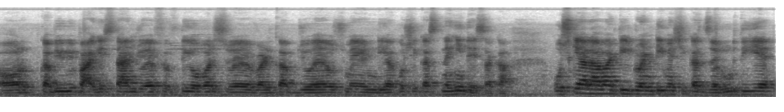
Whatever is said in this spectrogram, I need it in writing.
और कभी भी पाकिस्तान जो है 50 ओवर्स वर्ल्ड कप जो है उसमें इंडिया को शिकस्त नहीं दे सका। उसके अलावा टी ट्वेंटी में शिकस्त ज़रूर दी है।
